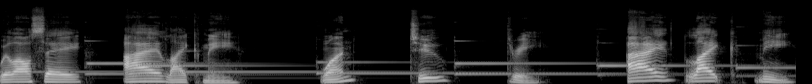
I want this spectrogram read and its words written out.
we'll all say, I like me. One, two, 3. I like me.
